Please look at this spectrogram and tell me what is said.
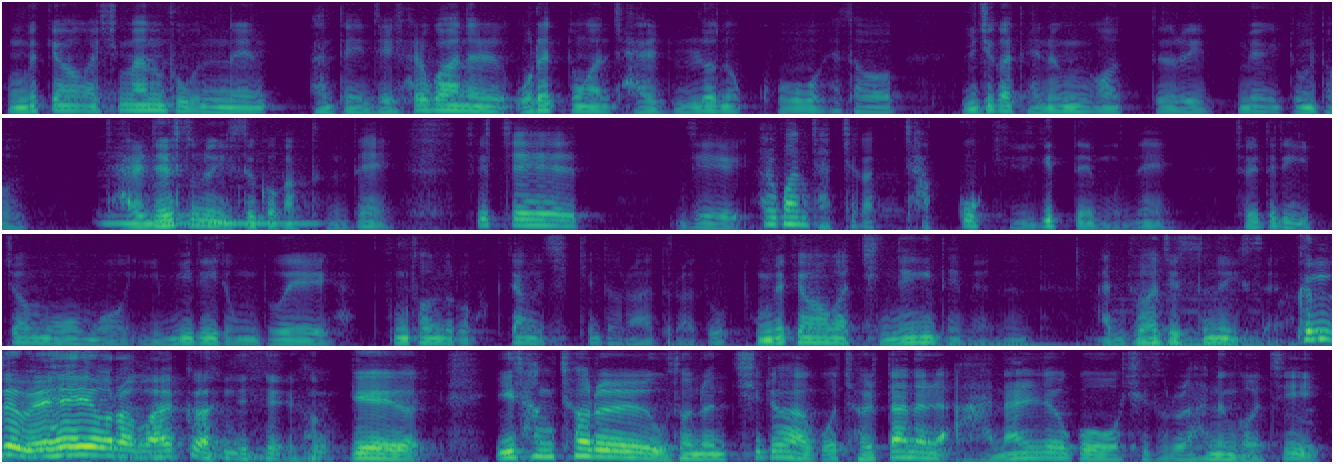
동맥경화가 심한 부분한테 이제 혈관을 오랫동안 잘 눌러놓고 해서 유지가 되는 것들이 분명히 좀 더 잘 될 수는 있을 것 같은데 실제 이제 혈관 자체가 작고 길기 때문에 저희들이 2.5, 뭐 2mm 정도의 풍선으로 확장을 시키더라 하더라도 동맥경화가 진행이 되면은 안 좋아질 수는 있어요. 근데 왜 해요라고 할 거 아니에요? 이게 이 상처를 우선은 치료하고 절단을 안 하려고 시술을 하는 거지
